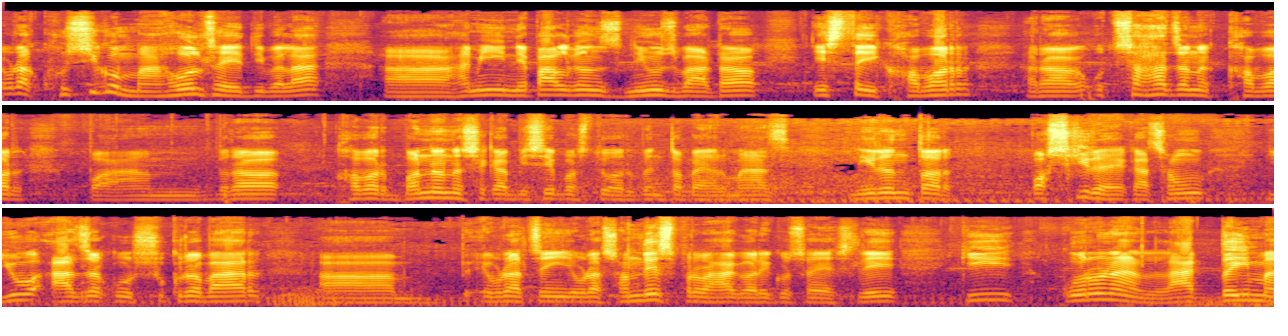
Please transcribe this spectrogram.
एउटा खुसीको माहौल छ यति बेला। हामी नेपालगञ्ज न्युजबाट यस्तै खबर र उत्साहजनक खबर र खबर बन्न नसकेका विषयवस्तुहरू पनि तपाईँहरू माझ निरन्तर पस्किरहेका छौँ। यो आजको शुक्रबार एउटा चाहिँ एउटा सन्देश प्रवाह गरेको छ यसले कि कोरोना लाग्दैमा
